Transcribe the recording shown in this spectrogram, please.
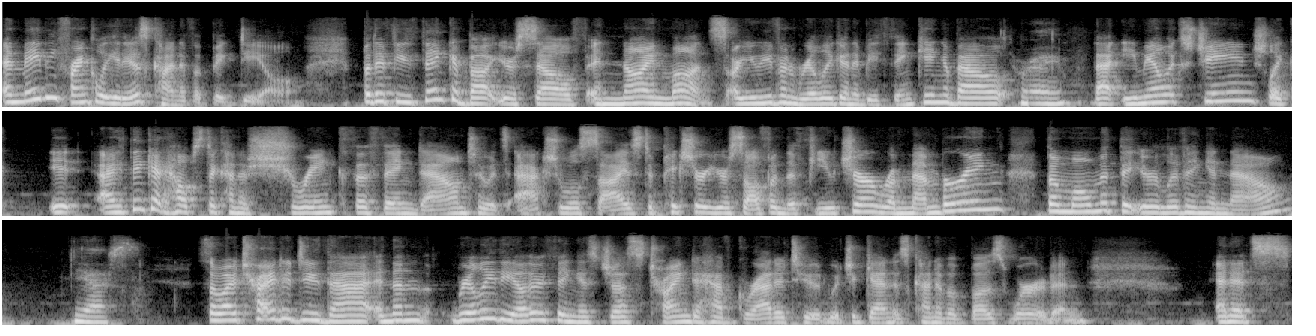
And maybe frankly it is kind of a big deal. But if you think about yourself in nine months are you even really going to be thinking about right. that email exchange? Like it i think it helps to kind of shrink the thing down to its actual size to picture yourself in the future remembering the moment that you're living in now. Yes so I try to do that. And then really the other thing is just trying to have gratitude, which again is kind of a buzzword and and it's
